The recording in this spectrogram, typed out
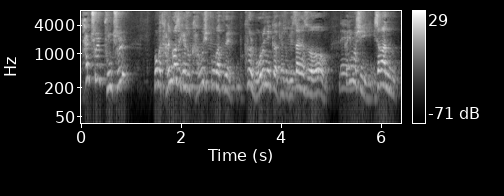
탈출, 분출? 뭔가 다른 것에 계속 가고 싶은 것 같은데 그걸 모르니까 계속 일상에서 네. 끊임없이 이상한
